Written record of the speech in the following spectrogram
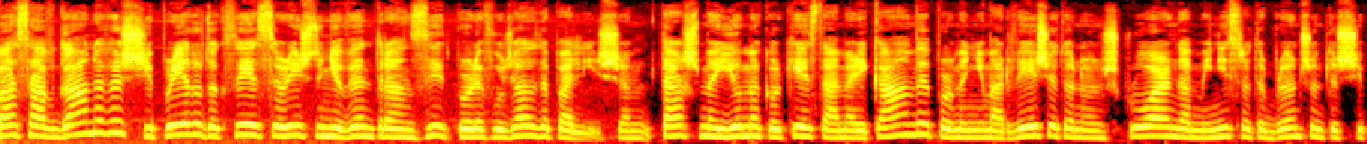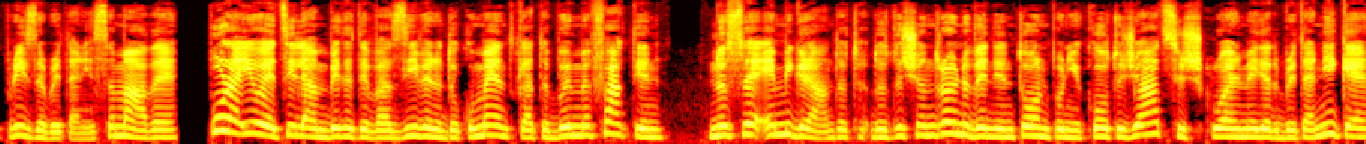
Pas afganëve, Shqipëria do të kthehet sërish në një vend tranzit për refugjatët e paligjshëm, tashmë jo me kërkesë të amerikanëve por me një marrëveshje të nënshkruar nga ministrat e Brendshëm të Shqipërisë dhe Britanisë së Madhe, por ajo e cila mbetet evazive në dokument ka të bëjë me faktin nëse emigrantët do të qëndrojnë në vendin tonë për një kohë të gjatë, siç shkruajnë mediat britanike,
